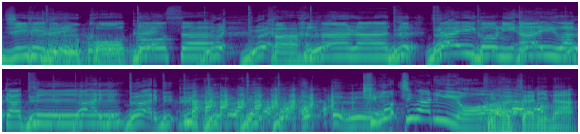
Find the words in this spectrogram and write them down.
じることさ必ず最後に愛は勝つ。気持ち悪いよ。気持ち悪いな。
